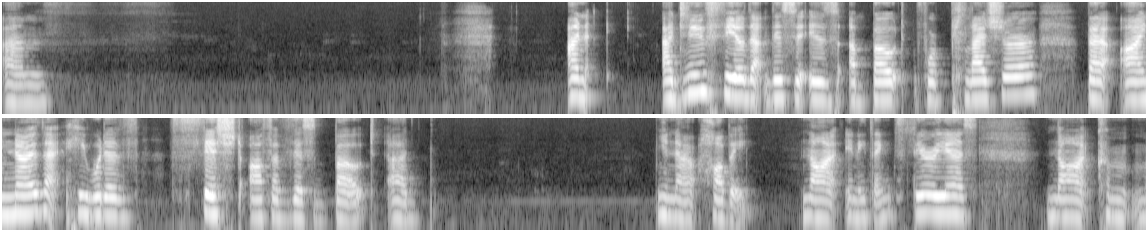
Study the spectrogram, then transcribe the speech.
Um, and I do feel that this is a boat for pleasure, but I know that he would have fished off of this boat, uh, you know, hobby, not anything serious, not com-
